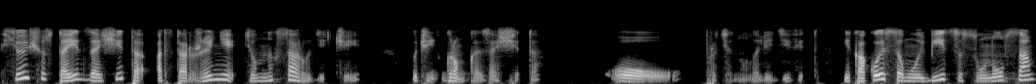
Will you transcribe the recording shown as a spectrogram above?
все еще стоит защита от вторжения темных сородичей. Очень громкая защита. Оу, протянула леди Вит. И какой самоубийца сунулся?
